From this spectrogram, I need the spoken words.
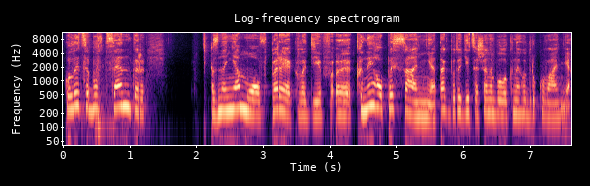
коли це був центр. Знання мов, перекладів, е, книгописання, так бо тоді це ще не було книгодрукування.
